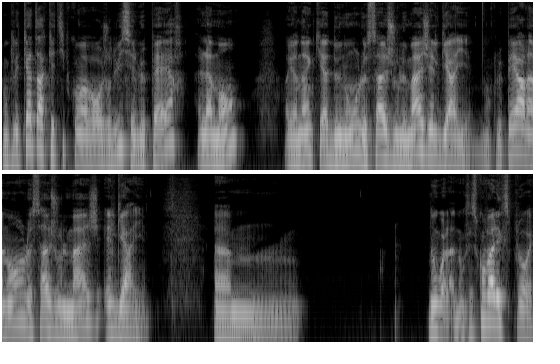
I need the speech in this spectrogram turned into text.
Donc les quatre archétypes qu'on va voir aujourd'hui, c'est le père, l'amant. Il y en a un qui a deux noms, le sage ou le mage et le guerrier. Donc le père, l'amant, le sage ou le mage et le guerrier. Euh, donc voilà, donc c'est ce qu'on va explorer.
